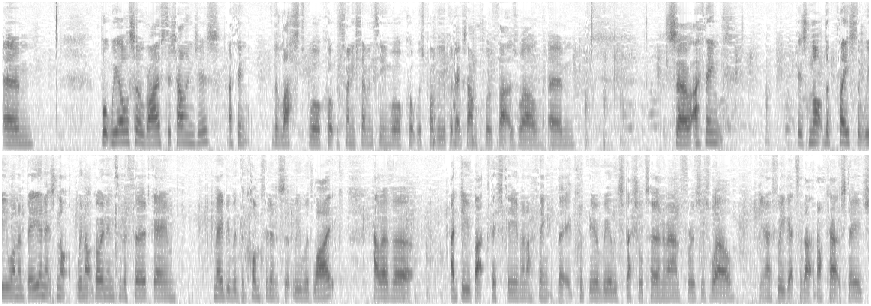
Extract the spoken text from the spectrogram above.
Um, but we also rise to challenges. I think the last World Cup, the 2017 World Cup, was probably a good example of that as well. Um, so I think it's not the place that we want to be, and it's not we're not going into the third game maybe with the confidence that we would like. However, I do back this team, and I think that it could be a really special turnaround for us as well. You know, if we get to that knockout stage,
